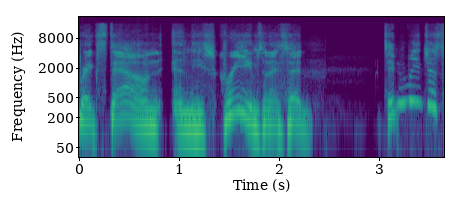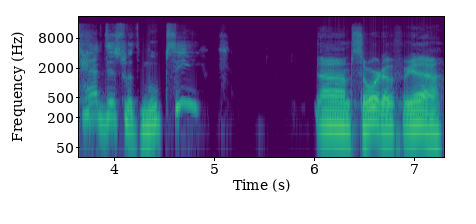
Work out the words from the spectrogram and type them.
breaks down, and he screams. And I said, "Didn't we just have this with Moopsy? Um, sort of. Yeah.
